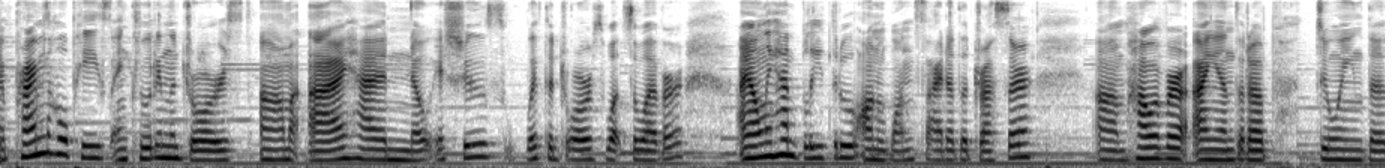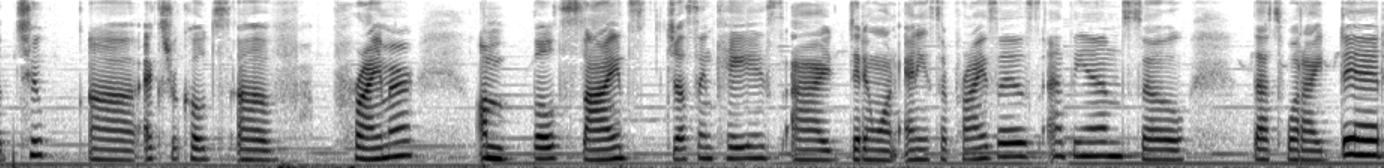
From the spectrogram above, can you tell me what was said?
I primed the whole piece, including the drawers. Um, I had no issues with the drawers whatsoever. I only had bleed through on one side of the dresser. Um, however, I ended up doing the two uh, extra coats of primer on both sides just in case I didn't want any surprises at the end. So that's what I did.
